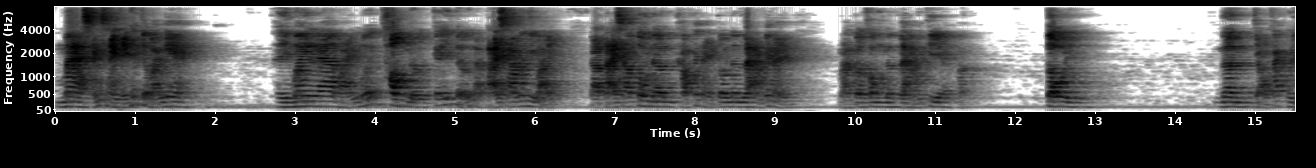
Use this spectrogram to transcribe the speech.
mà sẵn sàng giải thích cho bạn nghe thì may ra bạn mới thông được cái ý tưởng là tại sao nó như vậy là tại sao tôi nên học cái này tôi nên làm cái này mà tôi không nên làm cái kia. Hoặc tôi nên chọn phát huy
